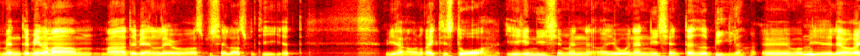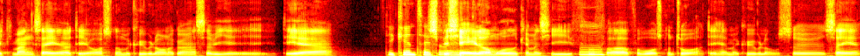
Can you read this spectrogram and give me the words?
Men det minder meget om meget af det, vi andre laver, og specielt også fordi, at vi har jo en rigtig stor, ikke niche, men og jo en anden niche, der hedder biler, øh, hvor mm. vi laver rigtig mange sager, og det er jo også noget med købeloven at gøre, så vi, øh, det er Det er kendt territorie. specialeområde, kan man sige, for, Mm. for, for vores kontor, det her med købelovs øh, sager,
